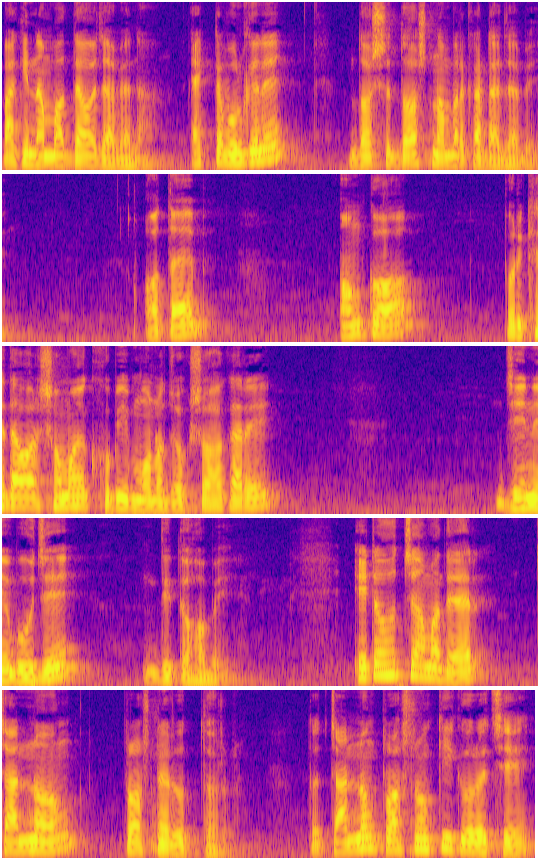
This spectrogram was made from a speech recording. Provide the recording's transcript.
বাকি নাম্বার দেওয়া যাবে না। একটা ভুল গেলে দশে দশ নাম্বার কাটা যাবে। অতএব অঙ্ক পরীক্ষা দেওয়ার সময় খুবই মনোযোগ সহকারে জেনে বুঝে দিতে হবে। এটা হচ্ছে আমাদের চার নং প্রশ্নের উত্তর। তো চার নং প্রশ্ন কি করেছে?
